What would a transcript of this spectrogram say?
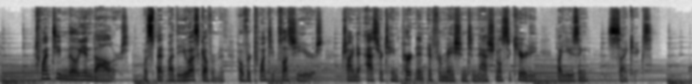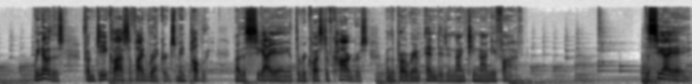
$20 million was spent by the U.S. government over 20 plus years trying to ascertain pertinent information to national security by using psychics. We know this from declassified records made public by the CIA at the request of Congress when the program ended in 1995. The CIA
